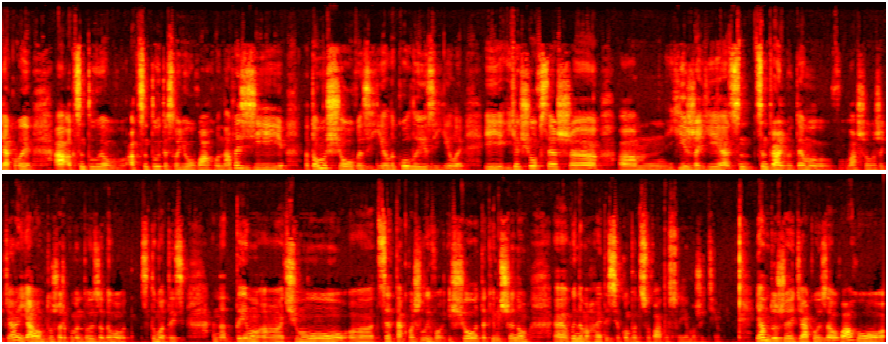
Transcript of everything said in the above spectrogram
як ви акцентуєте свою увагу на вазі, на тому, що ви з'їли, коли з'їли. І якщо все ж е, ем, їжа є центральною темою вашого життя, я вам дуже рекомендую задуматись над тим, чому це так важливо і що таким чином е, ви намагаєтеся компенсувати в своєму житті. Я вам дуже дякую за увагу.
